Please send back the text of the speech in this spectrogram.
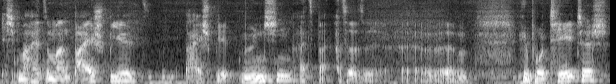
ich mache jetzt mal ein Beispiel, Beispiel München, als, also äh, äh, hypothetisch,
